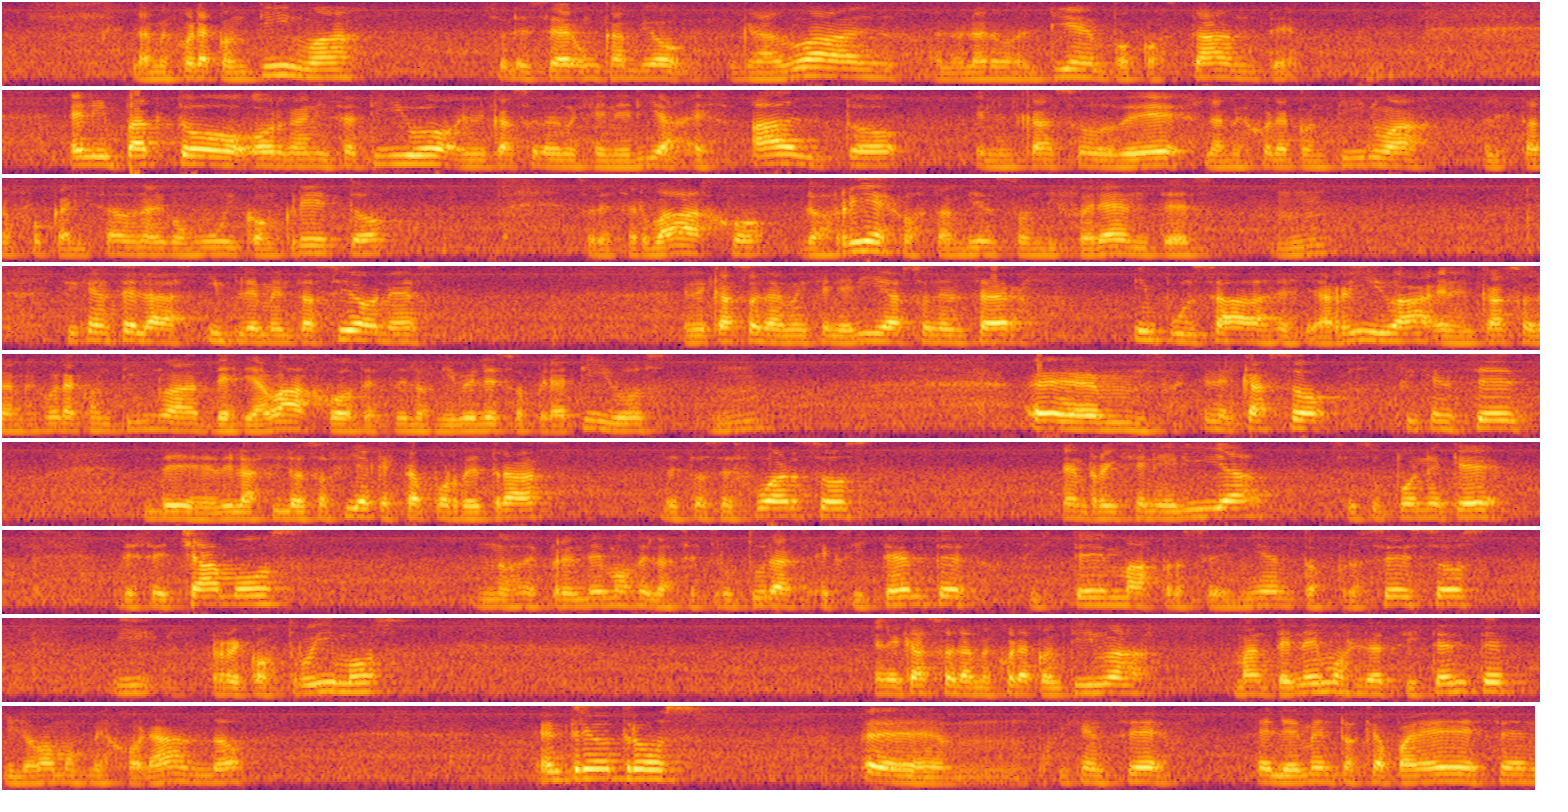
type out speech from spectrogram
la mejora continua suele ser un cambio gradual a lo largo del tiempo, constante. El impacto organizativo en el caso de la ingeniería es alto, en el caso de la mejora continua, al estar focalizado en algo muy concreto, suele ser bajo, los riesgos también son diferentes. Fíjense las implementaciones, en el caso de la ingeniería suelen ser impulsadas desde arriba, en el caso de la mejora continua desde abajo, desde los niveles operativos. Em, en el caso, fíjense, de, la filosofía que está por detrás de estos esfuerzos, en reingeniería se supone que desechamos nos desprendemos de las estructuras existentes, sistemas, procedimientos, procesos y reconstruimos. En el caso de la mejora continua, mantenemos lo existente y lo vamos mejorando. Entre otros, em, fíjense, elementos que aparecen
